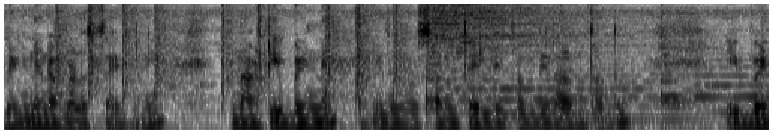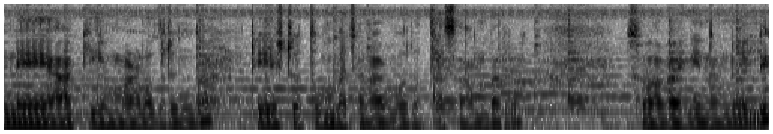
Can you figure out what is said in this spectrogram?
ಬೆಣ್ಣೆನ ಬಳಸ್ತಾ ಇದ್ದೀನಿ. ನಾಟಿ ಬೆಣ್ಣೆ. ಇದು ಸಂತೆಯಲ್ಲಿ ತಂದಿರೋ ಅಂಥದ್ದು ಈ ಬೆಣ್ಣೆ ಹಾಕಿ ಮಾಡೋದ್ರಿಂದ ಟೇಸ್ಟ್ ತುಂಬ ಚೆನ್ನಾಗಿ ಬರುತ್ತೆ ಸಾಂಬಾರು. ಸೊ ಹಾಗಾಗಿ ನಾನು ಇಲ್ಲಿ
